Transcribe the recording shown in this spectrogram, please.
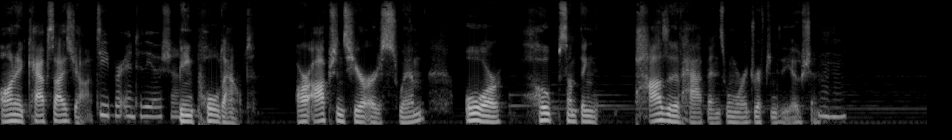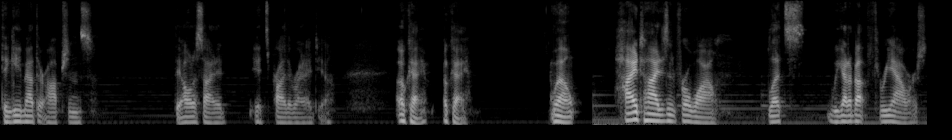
on a capsized yacht Deeper into the ocean. being pulled out. Our options here are to swim or hope something positive happens when we're adrift into the ocean. hmm Thinking about their options, they all decided it's probably the right idea. Okay, okay. Well, high tide isn't for a while. Let's, we got about three hours.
